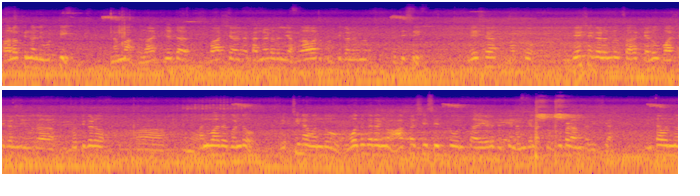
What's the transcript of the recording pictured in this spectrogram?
ತಾಲೂಕಿನಲ್ಲಿ ಹುಟ್ಟಿ ನಮ್ಮ ರಾಜ್ಯದ ಭಾಷೆಯಾದ ಕನ್ನಡದಲ್ಲಿ ಹಲವಾರು ಕೃತಿಗಳನ್ನು ರಚಿಸಿ, ದೇಶ ಮತ್ತು ವಿದೇಶಗಳಲ್ಲೂ ಸಹ ಕೆಲವು ಭಾಷೆಗಳಲ್ಲಿ ಇವರ ಕೃತಿಗಳು ಅನುವಾದಗೊಂಡು ಹೆಚ್ಚಿನ ಒಂದು ಓದುಗರನ್ನು ಆಕರ್ಷಿಸಿತ್ತು ಅಂತ ಹೇಳೋದಕ್ಕೆ ನಮಗೆಲ್ಲ ಖುಷಿಪಡುವಂಥ ವಿಷಯ. ಇಂಥ ಒಂದು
